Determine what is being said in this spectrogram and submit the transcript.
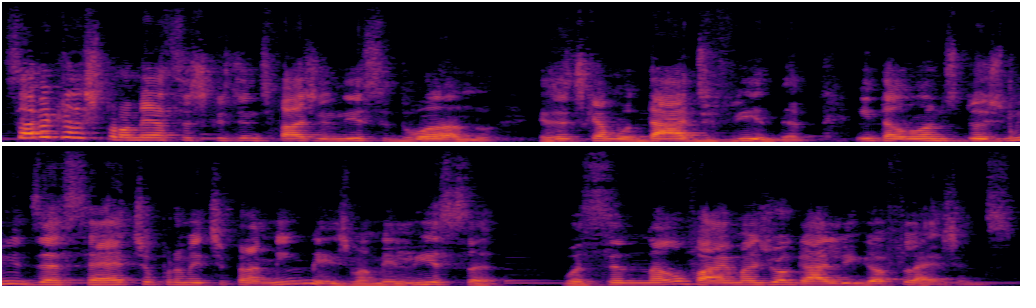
Sabe aquelas promessas que a gente faz no início do ano? Que a gente quer mudar de vida? Então, no ano de 2017, eu prometi pra mim mesma, Melissa, você não vai mais jogar League of Legends.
